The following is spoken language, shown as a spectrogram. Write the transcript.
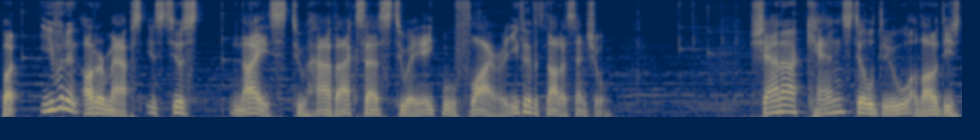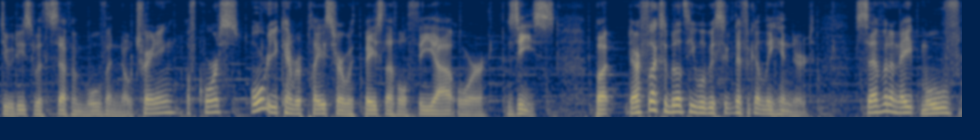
But even in other maps, it's just nice to have access to a 8 move flyer, even if it's not essential. Shanna can still do a lot of these duties with 7 move and no training, of course, or you can replace her with base level Thea or Zeiss, but their flexibility will be significantly hindered. 7 and 8 move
